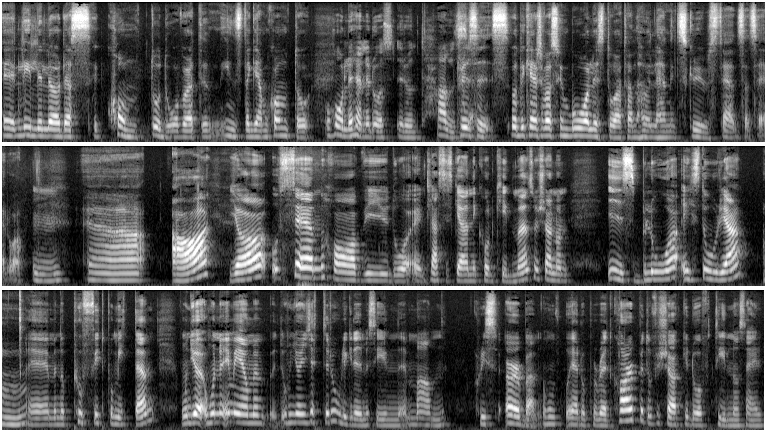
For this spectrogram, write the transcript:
eh, Lillelördags konto då, vårt Instagramkonto. Och håller henne då runt halsen. Precis. Och det kanske var symboliskt då att han höll henne i ett skruvstäd så att säga då. Mm. Eh, ja. Ja, och sen har vi ju då en klassiska Nicole Kidman som kör någon isblå historia. Mm. Eh, med något puffigt på mitten. Hon, gör, hon är med om en, hon gör en jätterolig grej med sin man Chris Urban. Hon är då på Red Carpet och försöker då få till någon sån här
